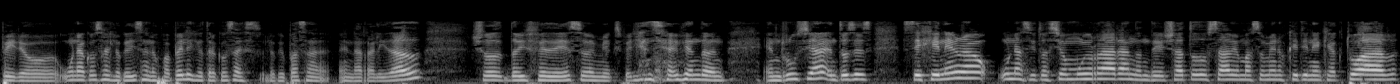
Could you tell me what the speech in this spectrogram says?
pero una cosa es lo que dicen los papeles y otra cosa es lo que pasa en la realidad. Yo doy fe de eso en mi experiencia viviendo en, en Rusia. Entonces se genera una situación muy rara en donde ya todos saben más o menos qué tiene que actuar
